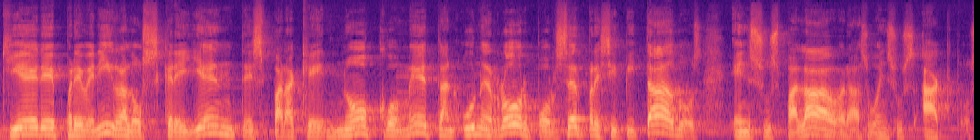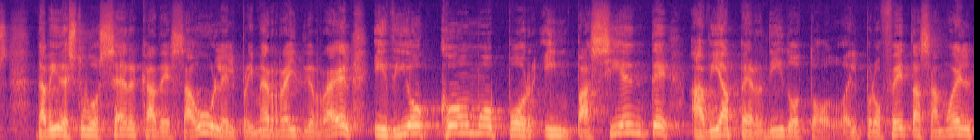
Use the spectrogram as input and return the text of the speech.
quiere prevenir a los creyentes para que no cometan un error por ser precipitados en sus palabras o en sus actos. David estuvo cerca de Saúl, el primer rey de Israel, y vio cómo por había perdido todo. El profeta Samuel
